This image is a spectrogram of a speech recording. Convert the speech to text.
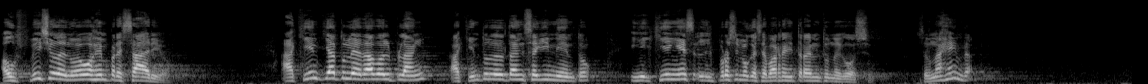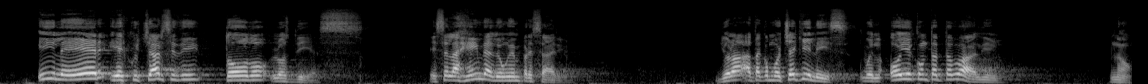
Auspicio de nuevos empresarios. ¿A quién ya tú le has dado el plan? ¿A quién tú le das en seguimiento? ¿Y quién es el próximo que se va a registrar en tu negocio? Es una agenda. Y leer y escuchar CD todos los días. Esa es la agenda de un empresario. Yo la, hasta como checklist, bueno, hoy he contactado a alguien. No,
